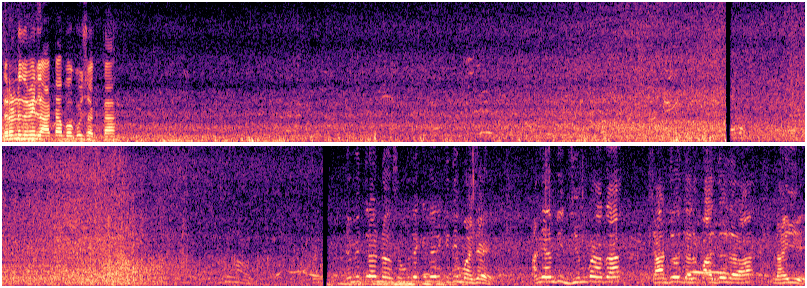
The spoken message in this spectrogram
मित्रांनो तुम्ही लाटा बघू शकता. मित्रांनो समुद्र किनारी किती मजा आहे. आणि आमची जिम पण आता चार दिवस झालं पाच दिवस झाला नाहीये.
